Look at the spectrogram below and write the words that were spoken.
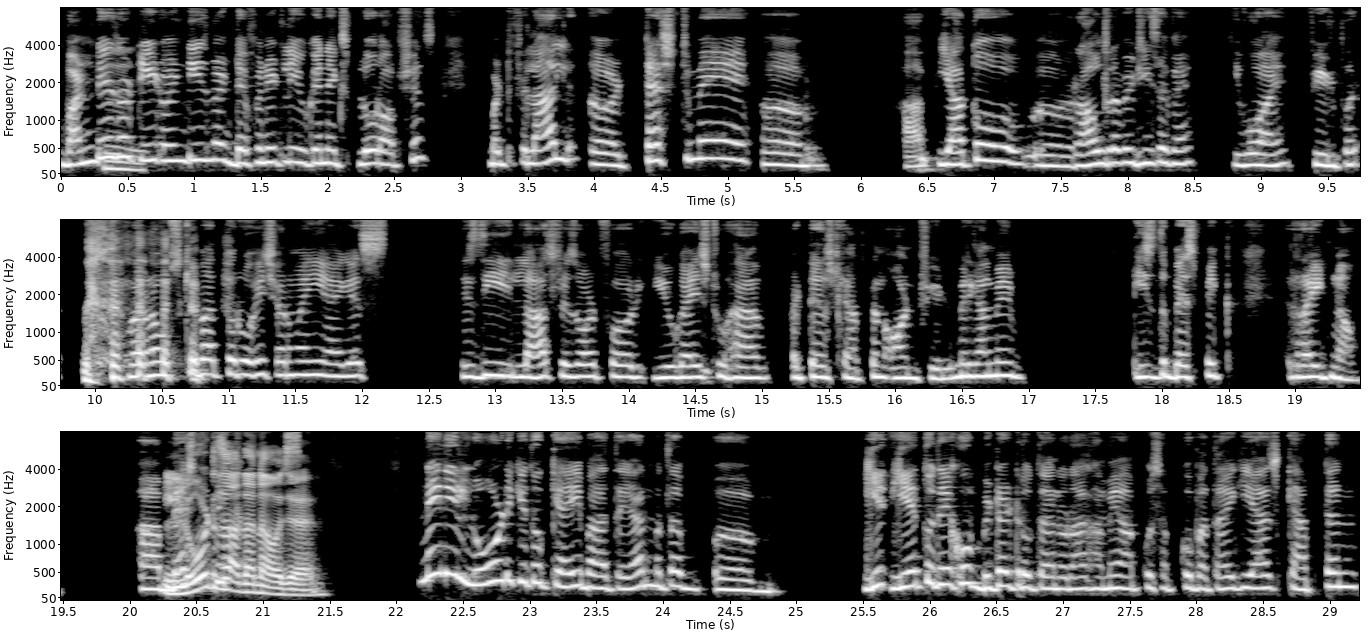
one days और हम्म। टी ट्वेंटीज में definitely you can explore options but फ़िलहाल टेस्ट में आप या तो राहुल द्रविड़ जी से गए कि वो आए फ़ील्ड पर वरना उसके बाद तो रोहित शर्मा ही I guess is the last resort for you guys to have a test captain on field मेरे ख्याल में is the best pick right now load ज़्यादा ना हो जाए। नहीं नहीं लोड की तो क्या ही बात है यार मतलब ये ये तो देखो बिटर ट्रुथ है अनुराग हमें आपको सबको पता है कि एज कैप्टन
